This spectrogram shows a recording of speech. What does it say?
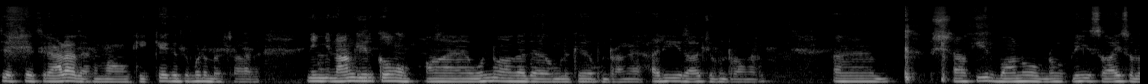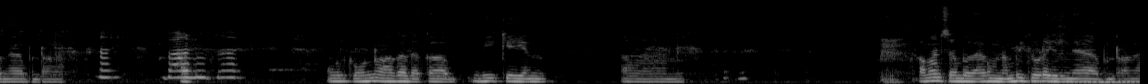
சரி சரி சரி அழாத நம்ம அவங்க கேட்குறது மட்டும் பெஸ்ட் அழாத நீங்கள் நாங்கள் இருக்கோம். ஒன்றும் ஆகாத உங்களுக்கு அப்படின்றாங்க. ஹரி ராஜ் அப்படின்றவங்க. ஷாகீர் பானு அப்படின்றவங்க. ப்ளீஸ் ஹாய் சொல்லுங்கள் அப்படின்றாங்க. பானு ஹாய் உங்களுக்கு ஒன்றும் ஆகாதக்கா பிகேஎன் கமெண்ட்ஸ் ரொம்ப வேகம் நம்பிக்கையோடு இருங்க அப்படின்றாங்க.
